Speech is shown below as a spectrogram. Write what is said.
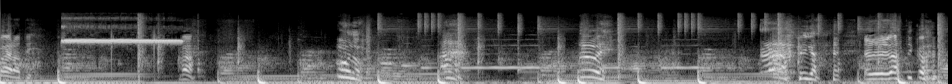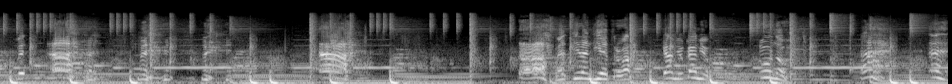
Prepárate. Va. Uno. Ah. Due. Ah, fíjate, el elástico me, ah, me, me, ah, ah, me tira indietro, va. Cambio, cambio. Uno. Ah, ah,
